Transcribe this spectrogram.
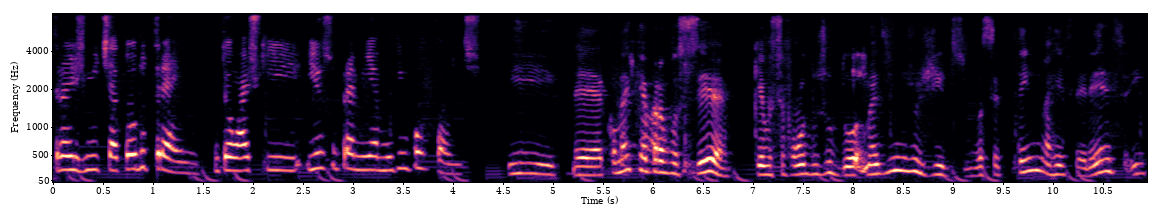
transmite a todo treino. Então eu acho que isso para mim é muito importante. E é, como é que é para você porque você falou do judô, mas e no jiu-jitsu? Você tem uma referência? E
